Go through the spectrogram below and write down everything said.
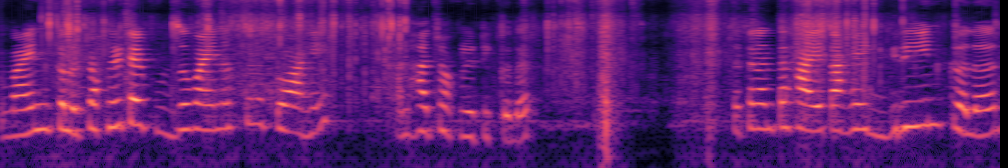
वाईन कलर चॉकलेट टाईप जो वाईन असतो ना तो आहे. आणि हा चॉकलेटी कलर त्याच्यानंतर हा येत आहे ग्रीन कलर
